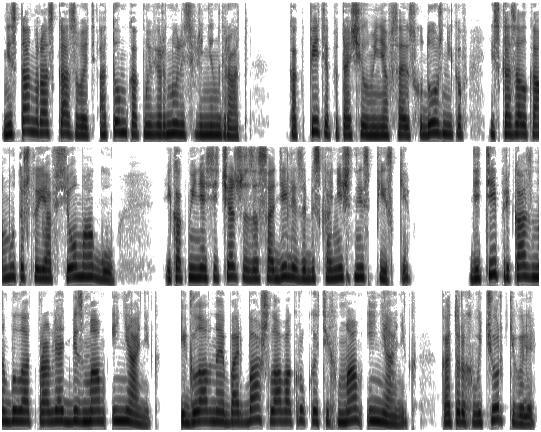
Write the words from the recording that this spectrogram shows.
Не стану рассказывать о том, как мы вернулись в Ленинград, как Петя потащил меня в Союз художников и сказал кому-то, что я все могу, и как меня сейчас же засадили за бесконечные списки. Детей приказано было отправлять без мам и нянек, и главная борьба шла вокруг этих мам и нянек, которых вычеркивали,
